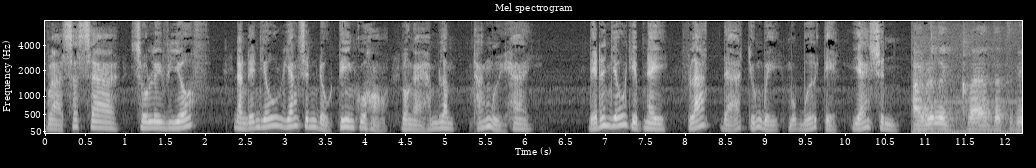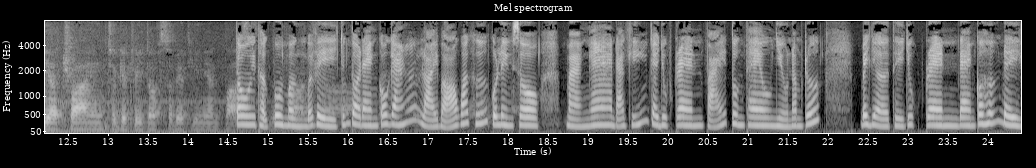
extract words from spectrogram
và Sasha Soleviov đang đánh dấu Giáng sinh đầu tiên của họ vào ngày 25 tháng 12. Để đánh dấu dịp này, Vlad đã chuẩn bị một bữa tiệc Giáng sinh. Tôi thật vui mừng bởi vì chúng tôi đang cố gắng loại bỏ quá khứ của Liên Xô mà Nga đã khiến cho Ukraine phải tuân theo nhiều năm trước. Bây giờ thì Ukraine đang có hướng đi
